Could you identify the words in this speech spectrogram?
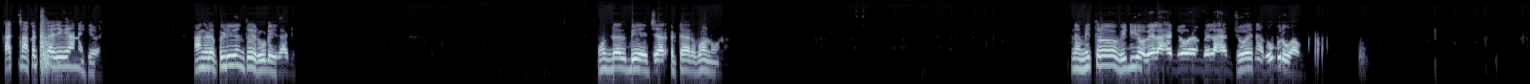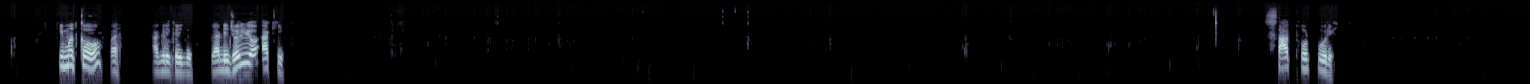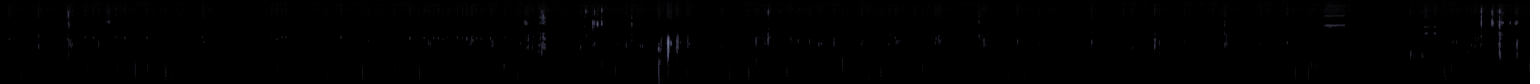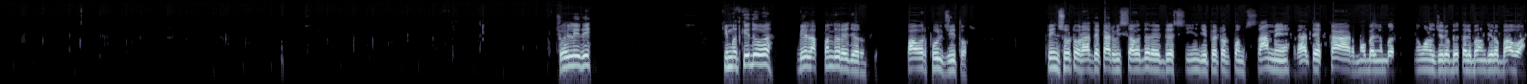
કાચના કટકા જેવી આને કહેવાય. આંગળે પીડી હોય ને તોય રૂડી લાગે. મોડલ બે હજાર અઢાર વન ને મિત્રો, વીડિયો વેલા હાથ જોવે એમ વેલા હાથ જોઈને રૂબરૂ આવો. કિંમત કહો, ભાઈ, આગળ કહી દઉં. ગાડી જોઈ લ્યો, આખી. સાત ફૂટ પૂરી જોઈ લીધી. કિંમત કીધું હવે, બે લાખ પંદર હજાર powerful Jeeto. Prince Radhe car Visavadar address CNG petrol pump સામે રાતે કાર મોબાઈલ નંબર નવ્વાણું જીરો બેતાલીસ બાવન જીરો બાવન.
